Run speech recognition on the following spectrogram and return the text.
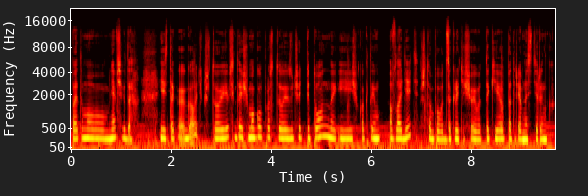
Поэтому у меня всегда есть такая галочка, что я всегда еще могу просто изучать питон и еще как-то им овладеть, чтобы вот закрыть еще и вот такие потребности рынка.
